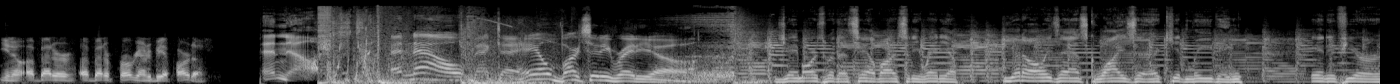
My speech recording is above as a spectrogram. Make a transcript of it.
you know, a better a better program to be a part of. And now, and now back to Hail Varsity Radio. Jay Moore's with us, Hail Varsity Radio. You got to always ask why is a kid leaving, and if you're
